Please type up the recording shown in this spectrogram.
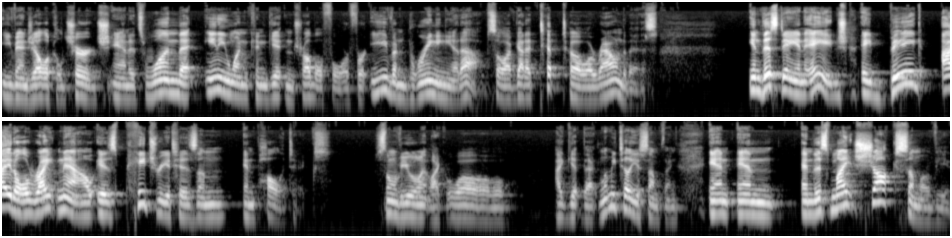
evangelical church, and it's one that anyone can get in trouble for, for even bringing it up. So I've got to tiptoe around this. In this day and age, a big idol right now is patriotism in politics. Some of you went like, whoa, I get that. Let me tell you something. And, and, and this might shock some of you,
